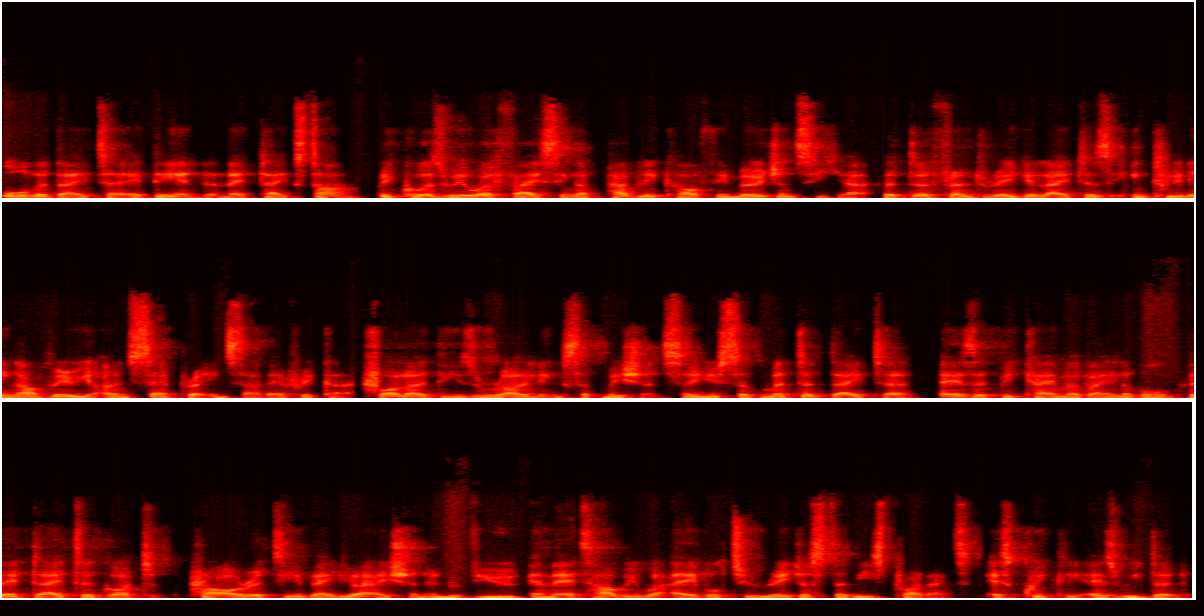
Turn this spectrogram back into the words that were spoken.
all the data at the end, and that takes time. Because we were facing a public health emergency here, the different regulators, including our very own SAHPRA in South Africa, followed these rolling submissions. So you submitted data as it became available. That data got priority evaluation and review, and that's how we were able to register these products as quickly as we did.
